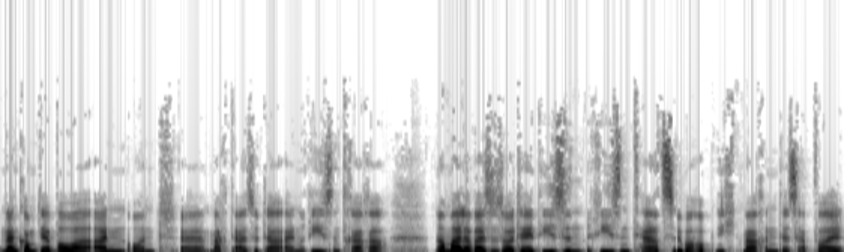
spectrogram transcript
Und dann kommt der Bauer an und äh, macht also da einen Riesentracher. Normalerweise sollte er diesen Riesenterz überhaupt nicht machen, deshalb weil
